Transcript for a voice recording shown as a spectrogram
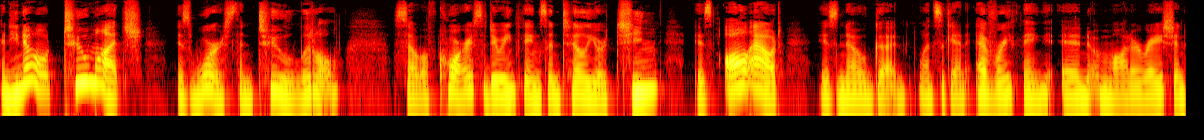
And you know, too much is worse than too little. So, of course, doing things until your chin is all out is no good. Once again, everything in moderation.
